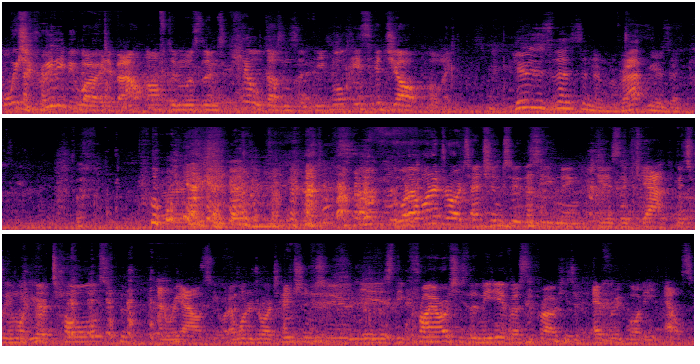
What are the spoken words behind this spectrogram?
What we should really be worried about after Muslims kill dozens of people is hijab pulling. Who's listening to rap music? What I want to draw attention to this evening is the gap between what you're told and reality. What I want to draw attention to is the priorities of the media versus the priorities of everybody else.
